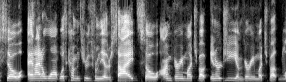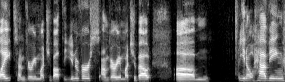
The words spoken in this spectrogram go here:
so, and I don't want what's coming through from the other side. So, I'm very much about energy. I'm very much about light. I'm very much about the universe. I'm very much about, um, you know having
